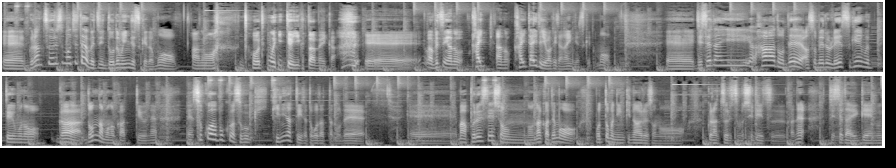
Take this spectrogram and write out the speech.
えー、グランツーリスモ自体は別にどうでもいいんですけども、あの、どうでもいいという言い方はないか。えー、まあ別にあの、買い、あの、買いたいというわけじゃないんですけども、えー、次世代ハードで遊べるレースゲームっていうものがどんなものかっていうね、え、そこは僕はすごく気になっていたところだったので、えー、まあ、プレイステーションの中でも最も人気のあるその、グランツーリスモシリーズがね、次世代ゲーム、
